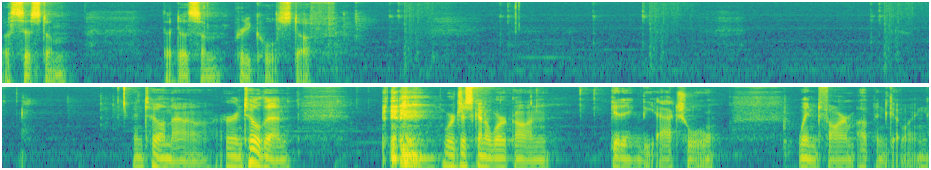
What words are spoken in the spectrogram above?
a system that does some pretty cool stuff. Until now, or until then, we're just going to work on getting the actual wind farm up and going.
